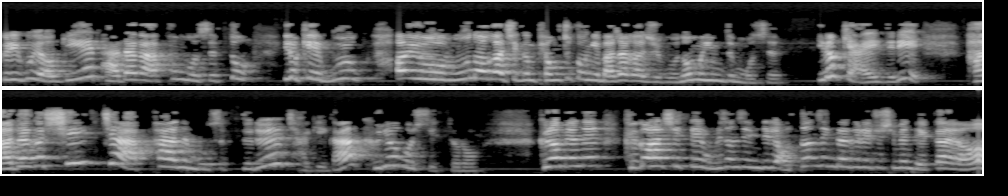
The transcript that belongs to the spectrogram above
그리고 여기에 바다가 아픈 모습 또 이렇게 물 아유 문어가 지금 병뚜껑이 맞아가지고 너무 힘든 모습 이렇게 아이들이 바다가 실제 아파하는 모습들을 자기가 그려볼 수 있도록 그러면은 그거 하실 때 우리 선생님들이 어떤 생각을 해주시면 될까요?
